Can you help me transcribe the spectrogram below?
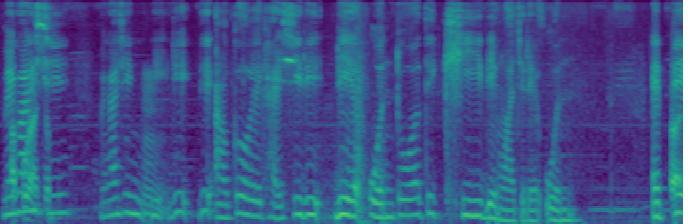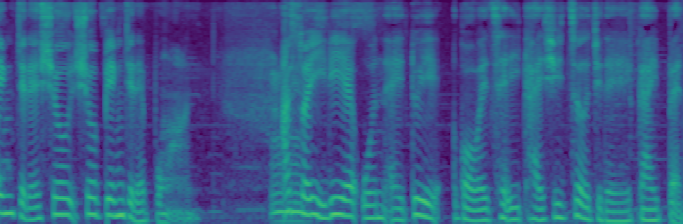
没关系，没关系。嗯你你你后个月开始，你你的温度你起另外一个温，会变一个小小变一个半。嗯啊，所以你的温会对五月初一开始做一个改变。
